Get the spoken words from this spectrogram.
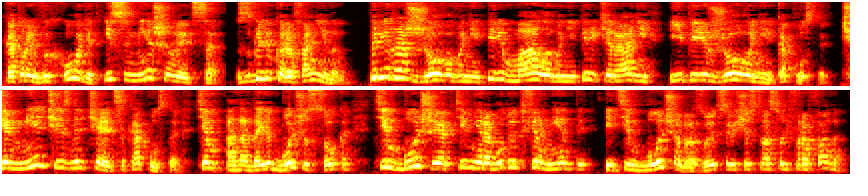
который выходит и смешивается с глюкорафанином при разжевывании, перемалывании, перетирании и пережевывании капусты. Чем мельче измельчается капуста, тем она дает больше сока, тем больше и активнее работают ферменты, и тем больше образуются вещества сульфорафана.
